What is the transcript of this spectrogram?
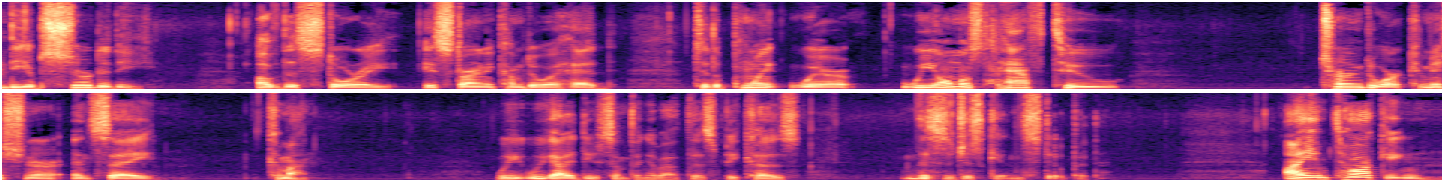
The absurdity of this story is starting to come to a head to the point where we almost have to turn to our commissioner and say, come on, we, we got to do something about this because this is just getting stupid. I am talking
